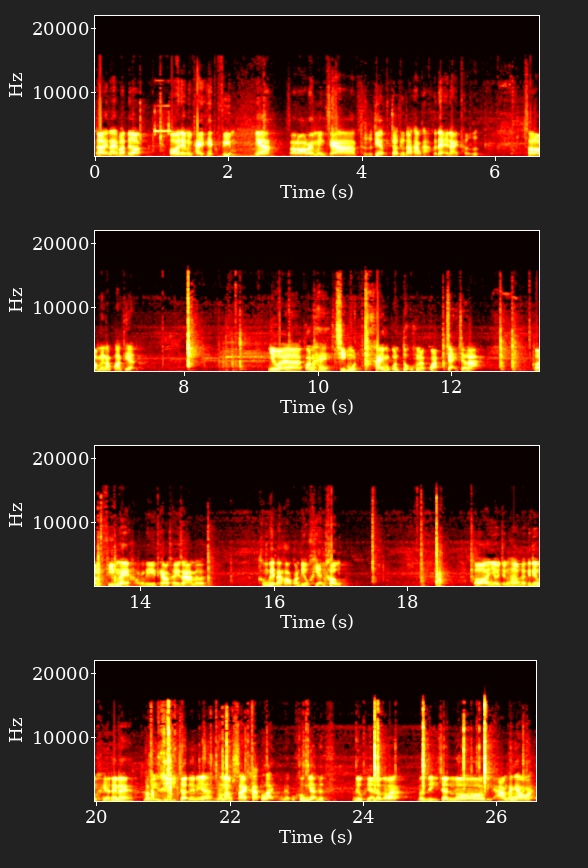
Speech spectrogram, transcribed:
Đấy lại bật được. Thôi, để mình thay hết phím nhá. Sau đó là mình sẽ thử tiếp cho chúng ta tham khảo. Cứ để này thử. Sau đó mới lắp hoàn thiện. Như vậy là con này chỉ một thay một con tụ là quạt chạy trở lại. Còn phím này hỏng thì theo thời gian thôi. Không biết là họ còn điều khiển không có nhiều trường hợp là cái điều khiển này này nó bị dỉ chân này nhá nó làm sai khác lệnh nó cũng không nhận được điều khiển đâu các bạn nó dỉ chân nó bị ám khác nhau ấy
